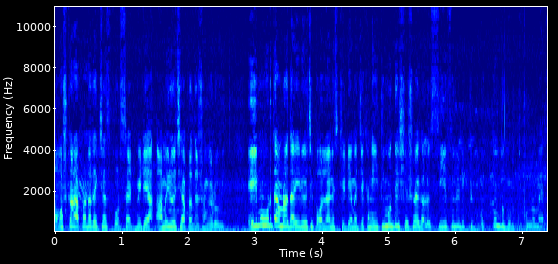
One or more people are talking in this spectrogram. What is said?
নমস্কার, আপনারা দেখছেন স্পোর্টস সাইট মিডিয়া আমি রয়েছি আপনাদের সঙ্গে রোহিত। এই মুহূর্তে আমরা দাঁড়িয়ে রয়েছি কল্যাণী স্টেডিয়ামে, যেখানে ইতিমধ্যেই শেষ হয়ে গেল সিএফএল এর একটি অত্যন্ত গুরুত্বপূর্ণ ম্যাচ।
